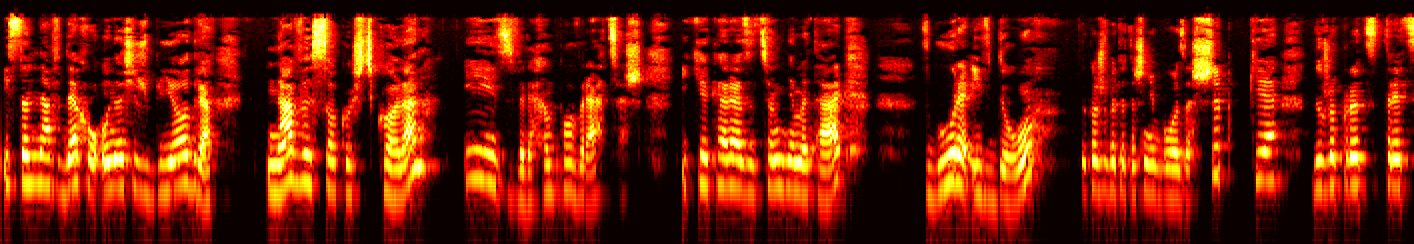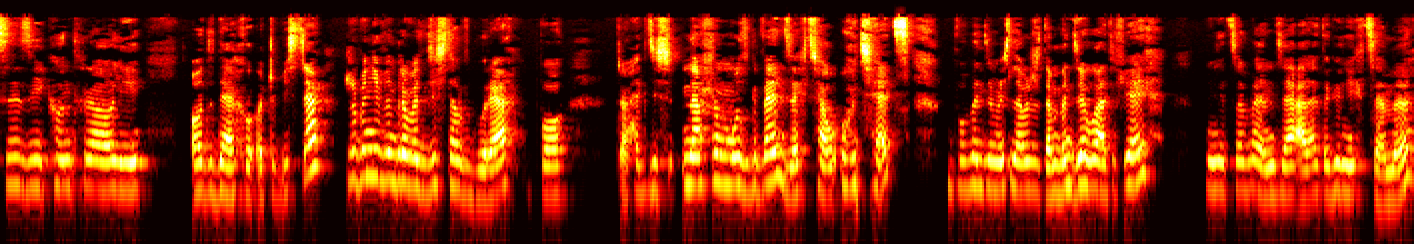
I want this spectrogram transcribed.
I stąd na wdechu unosisz biodra na wysokość kolan i z wydechem powracasz. I kilka razy ciągniemy tak, w górę i w dół, tylko żeby to też nie było za szybkie, dużo precyzji, kontroli, oddechu oczywiście, żeby nie wędrować gdzieś tam w górę, bo trochę gdzieś nasz mózg będzie chciał uciec, bo będzie myślał, że tam będzie łatwiej. Nieco będzie, ale tego nie chcemy.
